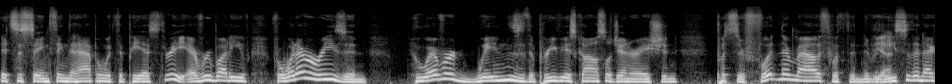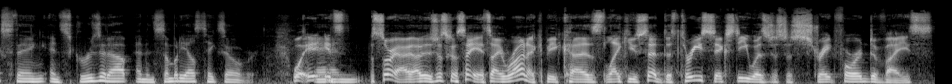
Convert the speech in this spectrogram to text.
It's the same thing that happened with the PS3 everybody for whatever reason whoever wins the previous console generation puts their foot in their mouth with the release of the next thing and screws it up and then somebody else takes over Well, it, And- it's sorry. I, I was just going to say it's ironic because, like you said, the 360 was just a straightforward device,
